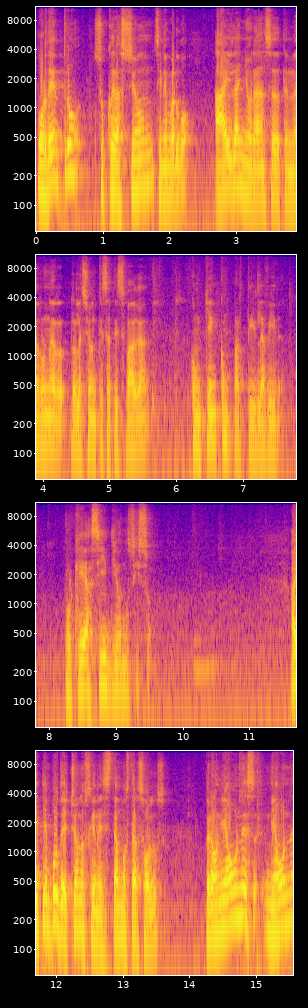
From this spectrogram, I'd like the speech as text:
Por dentro, su corazón, sin embargo, hay la añoranza de tener una relación que satisfaga con quien compartir la vida. Porque así Dios nos hizo. Hay tiempos, de hecho, en los que necesitamos estar solos, pero ni aún, es, ni aún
